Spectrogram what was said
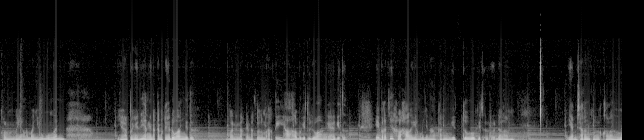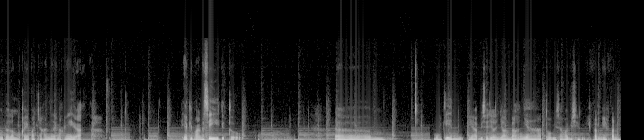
kalau yang namanya hubungan ya pengennya yang enak-enaknya doang gitu. Bukan enak-enak dalam arti hal-hal begitu doang ya gitu. Ya berarti hal-hal yang menyenangkan gitu gitu. Dalam ya misalkan kalau kalau dalam kayak pacaran tuh enaknya ya ya gimana sih gitu um, mungkin ya bisa jalan-jalan barengnya atau bisa ngabisin event-event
